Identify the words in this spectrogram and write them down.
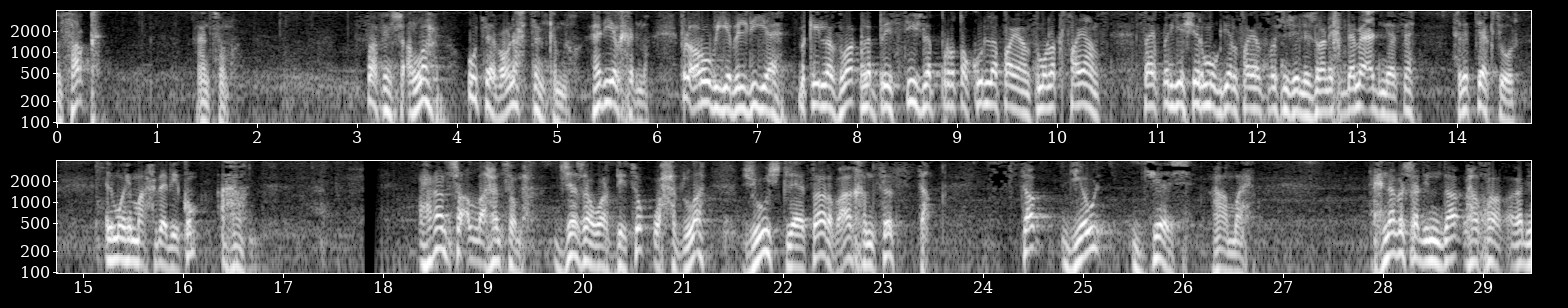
الفرق. هانتوما. صافي إن شاء الله. وتابعونا حتى نكملوا هذه هي الخدمة. في العروبية بلدية ما كاين لا زواق لا بريستيج لا بروتوكول لا faïence. مولات ال faïence. صيفط لي شي remorque ديال ال faïence باش نجلج راني خدامة عند الناس حدا التاكتور المهم مرحبا بكم. أها. هنا إن شاء الله هانتوما. الدجاجه ورديتو واحد الله. جوج ثلاثة أربعة خمسة ستة. ستة ديال الدجاج ها ما. هنا باش غادي نبدا الاخرى غادي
